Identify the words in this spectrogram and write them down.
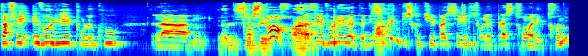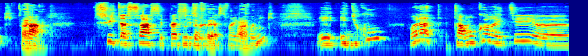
as fait évoluer pour le coup la, La ton sport, ouais. tu as fait évoluer ta discipline, puisque tu es passé sur les plastrons électroniques. Ouais. Enfin, suite à ça, c'est passé Tout sur les plastrons électroniques. Et, et du coup, voilà, tu as encore été euh,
